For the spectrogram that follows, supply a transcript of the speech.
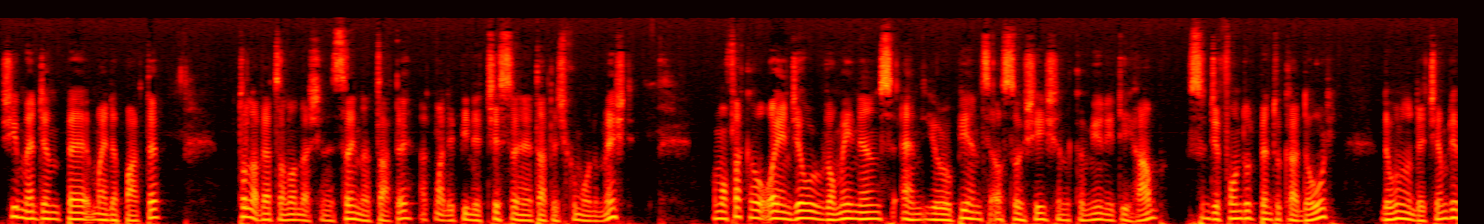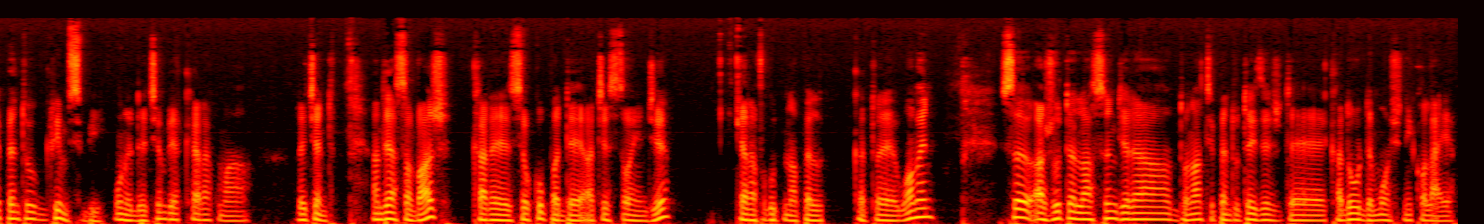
Și mergem pe mai departe, tot la viața în Londra și în străinătate, acum depinde ce străinătate și cum o numești, am aflat că ONG-ul Romanians and Europeans Association Community Hub strânge fonduri pentru cadouri de 1 decembrie pentru Grimsby, 1 decembrie chiar acum recent. Andreea Salvaj, care se ocupă de acest ONG, chiar a făcut un apel către oameni să ajute la sângerea donații pentru 30 de cadouri de Moș Nicolae.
